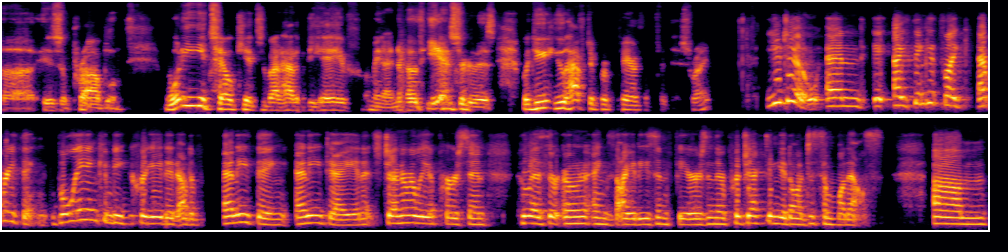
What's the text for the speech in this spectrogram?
uh, is a problem. What do you tell kids about how to behave? I mean, I know the answer to this, but you, you have to prepare them for this, right? You do. And it, I think it's like everything. Bullying can be created out of anything, any day. And it's generally a person who has their own anxieties and fears and they're projecting it onto someone else. Um,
